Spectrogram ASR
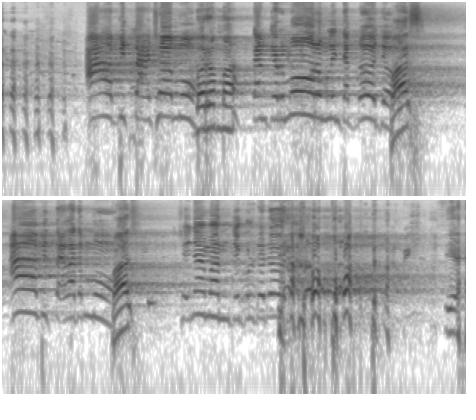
abit tak jemu beremah tangkir murung lincak dojo. Pas abit tak ketemu. Pas saya nyaman cengkul dodo iya.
